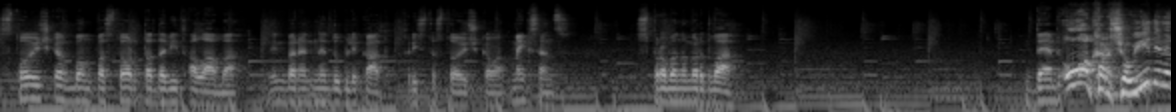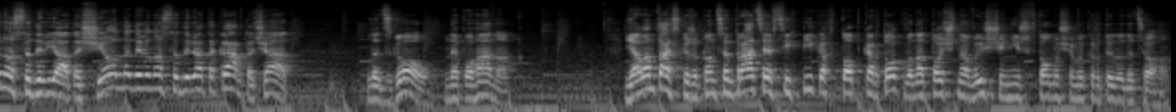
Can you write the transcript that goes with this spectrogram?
Стоїчка в Бомпастор та Давід Алаба. Він бере не дублікат Хрісто Стоїчкова. Make sense. Спроба номер 2. Дем... О, Карчові 99! Ще одна 99 карта, чат. Let's go. Непогано. Я вам так скажу, концентрація в цих піках топ-карток, вона точно вища, ніж в тому, що ми крутили до цього.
